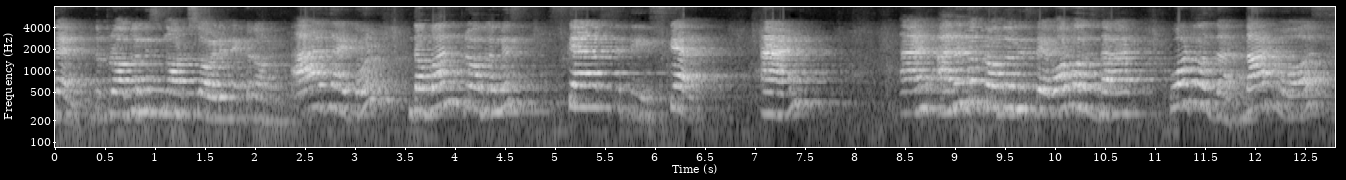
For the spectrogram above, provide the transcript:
then the problem is not solved in economics. As I told, the one problem is scarcity, scarce. And and another problem is there. What was that? What was that? That was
